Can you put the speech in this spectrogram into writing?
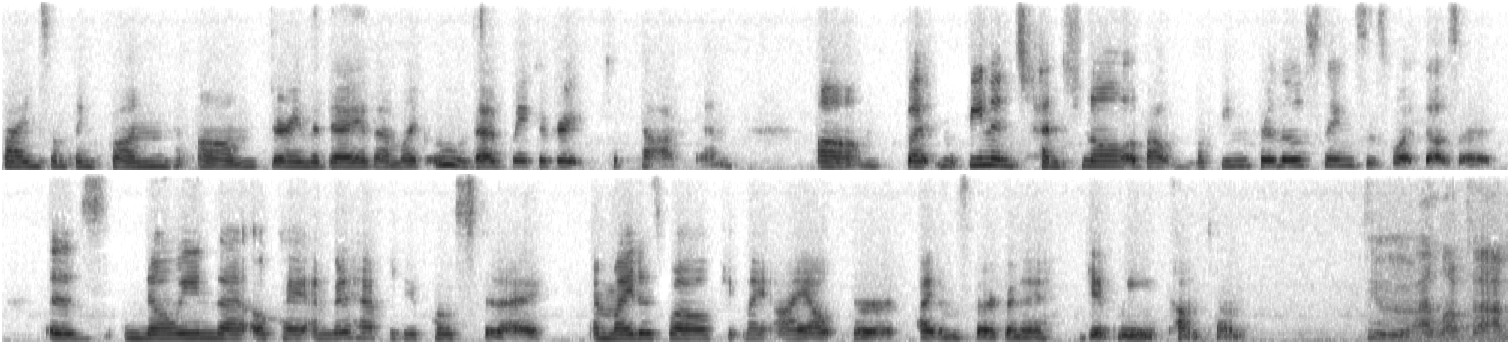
find something fun um, during the day that I'm like, ooh, that would make a great TikTok. And um, but being intentional about looking for those things is what does it. Is knowing that okay, I'm going to have to do posts today. I might as well keep my eye out for items that are going to give me content. Ooh, I love that.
